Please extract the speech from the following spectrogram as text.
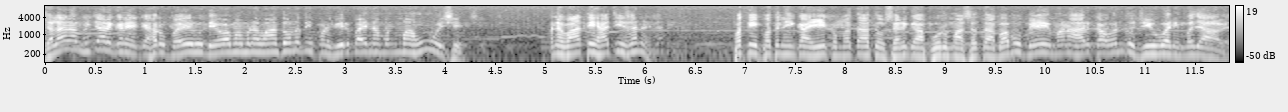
જલારામ વિચાર કરે કે હારું બૈરું દેવામાં મને વાંધો નથી, પણ વીરબાઈના મનમાં શું હોય છે અને વાત એ સાચી છે ને? પતિ પત્ની કા એક મતા તો સરગાપુરમાં સતા. બાબુ, બે માણા હરખા હોય ને તો જીવવાની મજા આવે.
